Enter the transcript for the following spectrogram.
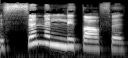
السنة اللي طافت.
